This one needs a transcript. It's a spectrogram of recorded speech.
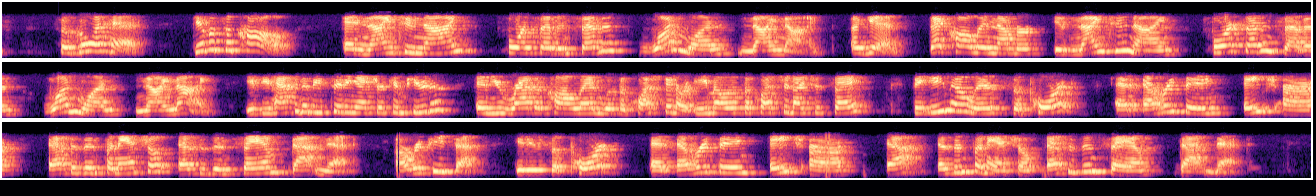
So go ahead, give us a call at 929 477 1199. Again, that call in number is 929 477 1199. If you happen to be sitting at your computer and you'd rather call in with a question or email us a question, I should say, the email is support at everything HR, is in financial, S is in Sam, dot net. I'll repeat that. It is support at everything F as in financial, S is in Sam, dot net.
